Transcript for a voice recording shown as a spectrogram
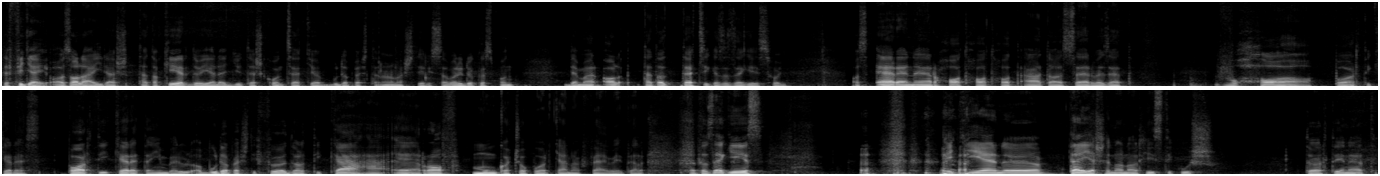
De figyelj, az aláírás, tehát a kérdőjel együttes koncertje Budapesten a Namestéri Szabadidőközpont, de már, al, tehát az, tetszik ez az egész, hogy az RNR 666 által szervezett ha parti, keresz, parti keretein belül a budapesti föld alatti KHE RAF munkacsoportjának felvétele. Tehát az egész egy ilyen ö, teljesen anarchisztikus történet,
